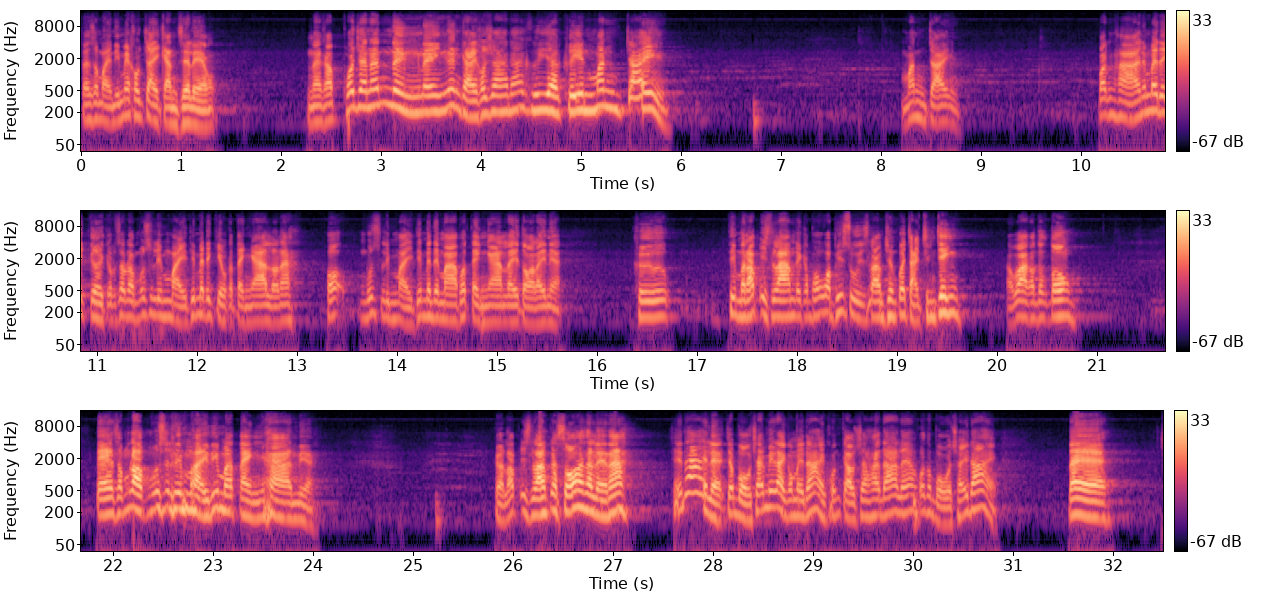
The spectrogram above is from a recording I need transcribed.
แต่สมัยนี้ไม่เข้าใจกันเสียแล้วนะครับ เพราะฉะนั้นหนึ่งในเงื่อนไขของชาดะคืออย่าเกรีนมั่นใจ มั่นใจ ปัญหานี่ไม่ได้เกิดกับสำหรับมุสลิมใหม่ที่ไม่ได้เกี่ยวกับแต่งงานหรอกนะเพราะมุสลิมใหม่ที่ไม่ได้มาเพราะแต่งงานอะไรต่ออะไรเนี่ยคือที่มารับอิสลามเนี่ยก็เพราะว่าพิสูจน์อิสลามเชิงประจักษ์จริงๆว่ากันตรงๆ แต่สำหรับมุสลิมใหม่ที่มาแต่งงานเนี่ยก็รับอิสลามก็ซ้อนนั่นแหละนะใช้ได้แหละจะบอกใช้ไม่ได้ก็ไม่ได้ คนเก่าชาฮาดาแล้วก็ต้องบอกว่าใช้ได้ แต่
